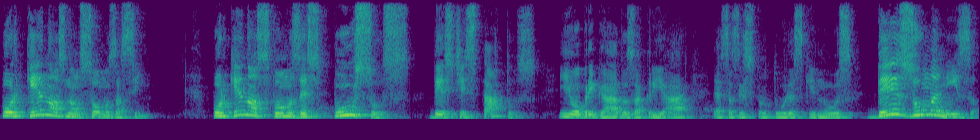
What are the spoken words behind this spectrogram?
por que nós não somos assim? Por que nós fomos expulsos deste status e obrigados a criar essas estruturas que nos desumanizam?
